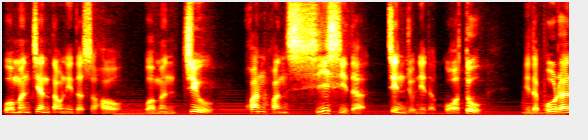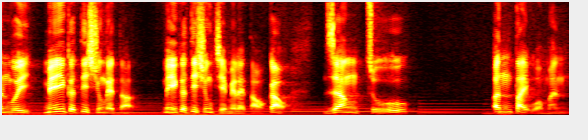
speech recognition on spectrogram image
我们见到你的时候，我们就欢欢喜喜的进入你的国度。你的仆人为每一个弟兄来祷，每一个弟兄姐妹来祷告，让主恩待我们，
